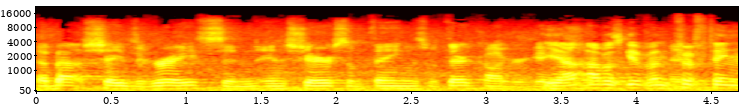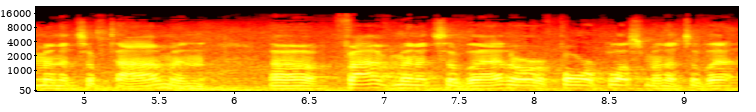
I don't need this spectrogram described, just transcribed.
about Shades of Grace and, and share some things with their congregation. Yeah, I was given 15 minutes of time, and uh, five minutes of that, or four plus minutes of that,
